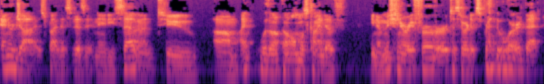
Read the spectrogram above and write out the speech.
energized by this visit in 87 to um, I, with a, almost kind of you know missionary fervor to sort of spread the word that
